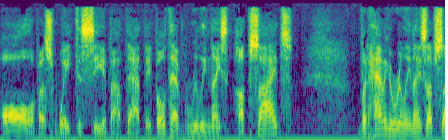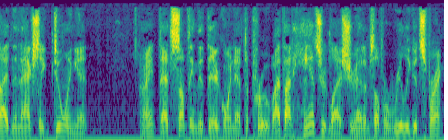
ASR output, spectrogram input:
all of us wait to see about that. They both have really nice upsides, but having a really nice upside and then actually doing it, all right, that's something that they're going to have to prove. I thought Hansard last year had himself a really good spring.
